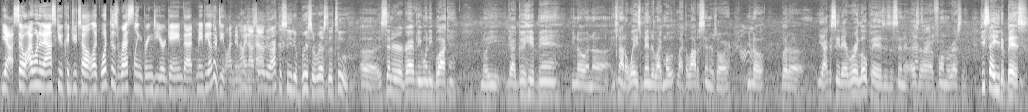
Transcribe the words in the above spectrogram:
Yeah, so I wanted to ask you, could you tell, like, what does wrestling bring to your game that maybe other D linemen might not have? I could see the Britt's a wrestler too. Uh, his center of gravity when he blocking. You know, he got good hip bend. You know, and uh, he's not a waist bender like mo- like a lot of centers are. You know, but uh, yeah, I can see that. Roy Lopez is a center as a right. former wrestler. He say he the best.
